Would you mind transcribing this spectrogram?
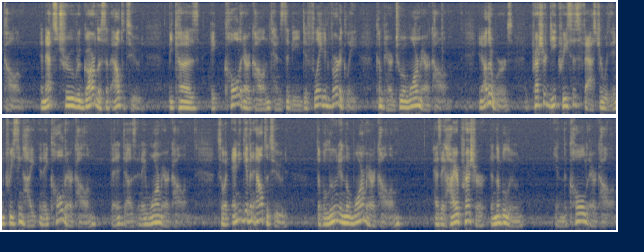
column. And that's true regardless of altitude because a cold air column tends to be deflated vertically compared to a warm air column. In other words, pressure decreases faster with increasing height in a cold air column than it does in a warm air column. So at any given altitude, the balloon in the warm air column has a higher pressure than the balloon in the cold air column.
